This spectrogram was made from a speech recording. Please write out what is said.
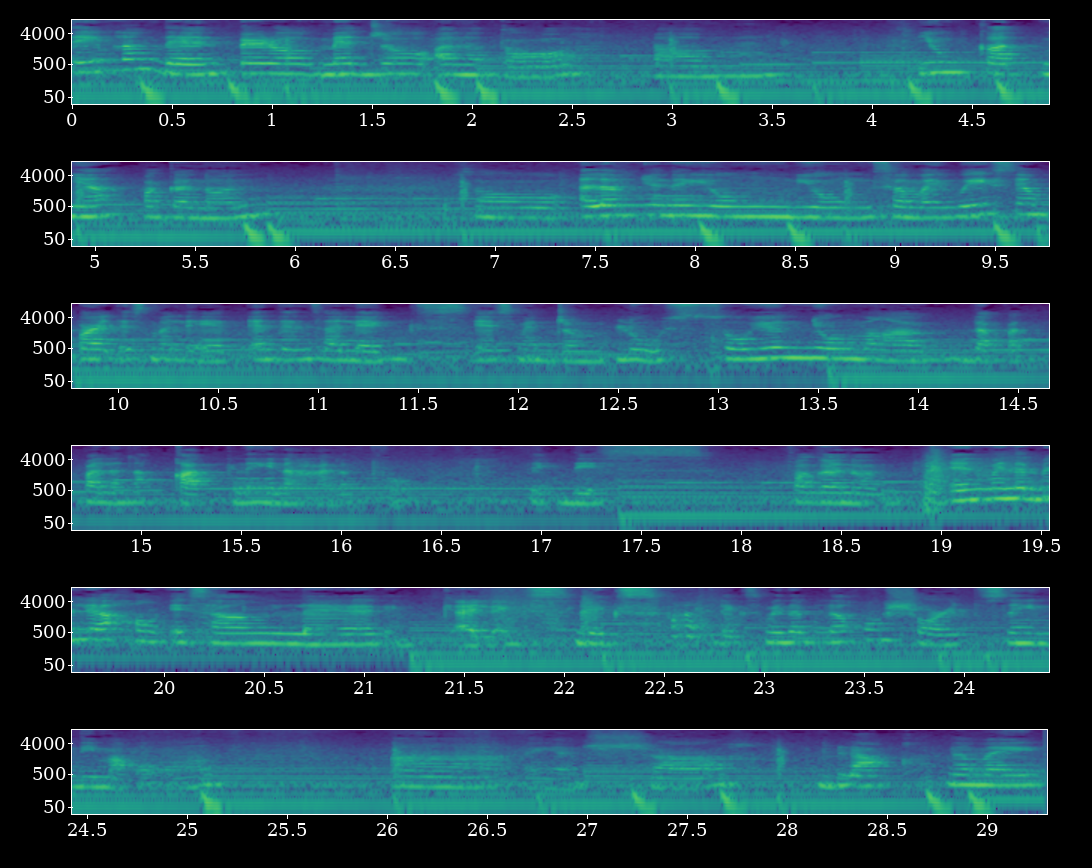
same lang din, pero medyo ano to, um, yung cut niya, pag ganon. So, alam nyo na yung, yung sa my waist yung part is maliit and then sa legs is medyo loose. So, yun yung mga dapat pala na cut na hinahanap ko. Like this. Pag ganon. And may nabili akong isang leg, ay legs, legs, bakit legs? May nabili akong shorts na hindi maong. Ah, ayan siya. Black na may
